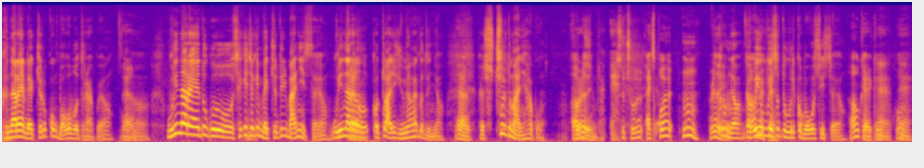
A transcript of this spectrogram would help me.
그 나라의 맥주를 꼭 먹어보더라고요. 네. 어, 우리나라에도 그 세계적인 맥주들이 많이 있어요. 우리나라 네. 것도 아주 유명하거든요. Yeah. 그래서 수출도 많이 하고 Oh? 그렇습니다. 예. 수출 export? 음, Really? 그럼요. 그러니까 Oh, 외국에서도 우리 거 먹을 수 있어요. Okay. Okay. 예. 예.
